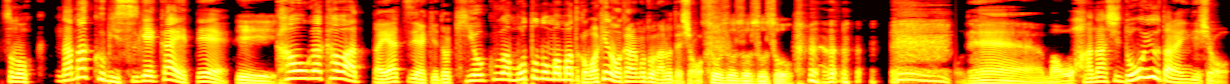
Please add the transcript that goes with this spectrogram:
その、生首すげ替えて、ええ顔が変わったやつやけど、記憶は元のままとかわけのわからんことになるでしょ？そうそうそうそうそう。ねえ。まあ、お話どう言うたらいいんでしょ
